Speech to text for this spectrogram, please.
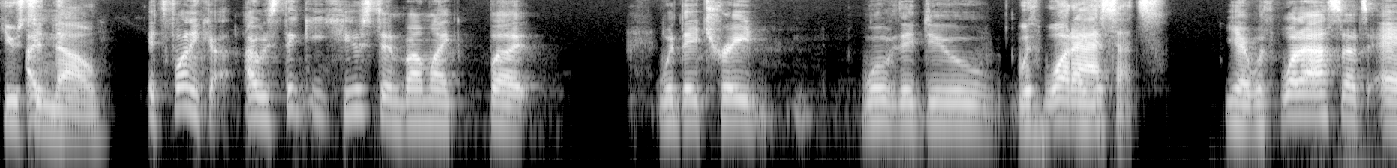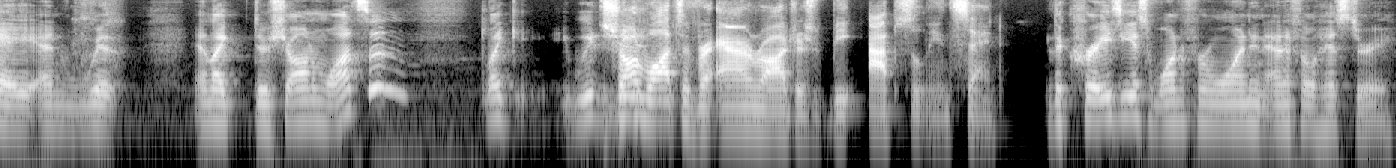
Houston, I- no. It's funny. I was thinking Houston, but I'm like, but would they trade? What would they do? With what I assets? Yeah, with what assets? A and with and like Deshaun Watson, like we Sean Watson for Aaron Rodgers would be absolutely insane. the craziest one for one in NFL history.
